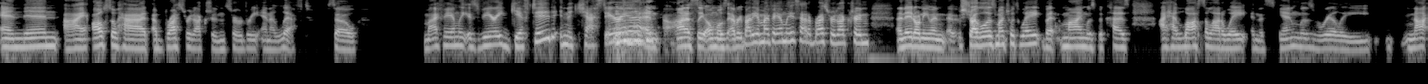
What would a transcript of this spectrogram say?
And then I also had a breast reduction surgery and a lift. So my family is very gifted in the chest area. and honestly, almost everybody in my family has had a breast reduction and they don't even uh, struggle as much with weight. But mine was because I had lost a lot of weight and the skin was really not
